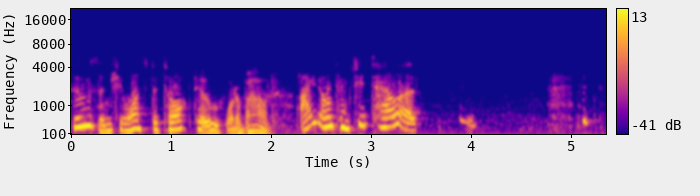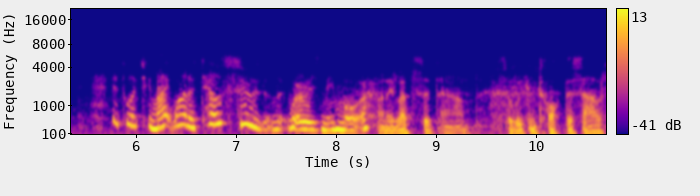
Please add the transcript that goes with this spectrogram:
Susan she wants to talk to. What about? I don't think she'd tell us. It's, it's what she might want to tell Susan that worries me more. Honey, let's sit down so we can talk this out.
